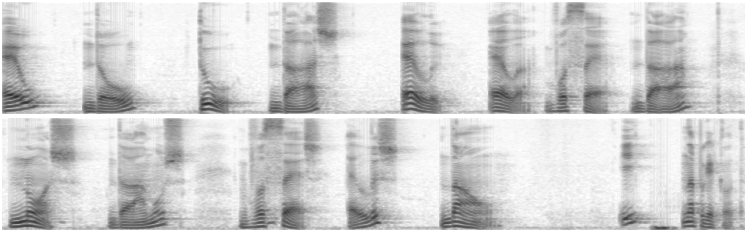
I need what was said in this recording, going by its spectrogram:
eu dou, tu dás, ele ela, você dá, nós damos, vocês, eles dão. І, наприклад,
